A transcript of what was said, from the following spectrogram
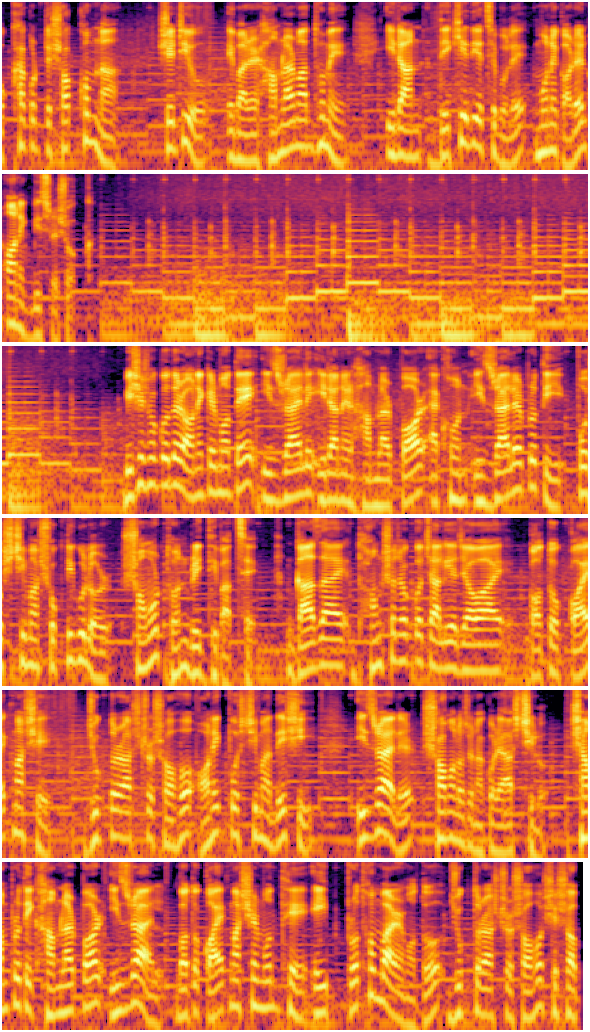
রক্ষা করতে সক্ষম না, সেটিও এবারের হামলার মাধ্যমে ইরান দেখিয়ে দিয়েছে বলে মনে করেন অনেক বিশ্লেষক। বিশেষজ্ঞদের অনেকের মতে, ইসরায়েলে ইরানের হামলার পর এখন ইসরায়েলের প্রতি পশ্চিমা শক্তিগুলোর সমর্থন বৃদ্ধি পাচ্ছে। গাজায় ধ্বংসযজ্ঞ চালিয়ে যাওয়ায় গত কয়েক মাসে যুক্তরাষ্ট্র সহ অনেক পশ্চিমা দেশই ইসরায়েলের সমালোচনা করে আসছিল। সাম্প্রতিক হামলার পর ইসরায়েল গত কয়েক মাসের মধ্যে এই প্রথমবারের মতো যুক্তরাষ্ট্র সহ সেসব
